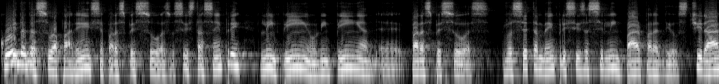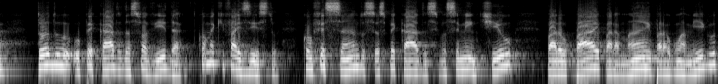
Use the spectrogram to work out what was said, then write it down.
Cuida da sua aparência para as pessoas. Você está sempre limpinho, limpinha é, para as pessoas. Você também precisa se limpar para Deus, tirar todo o pecado da sua vida. Como é que faz isto? Confessando os seus pecados. Se você mentiu para o pai, para a mãe, para algum amigo,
